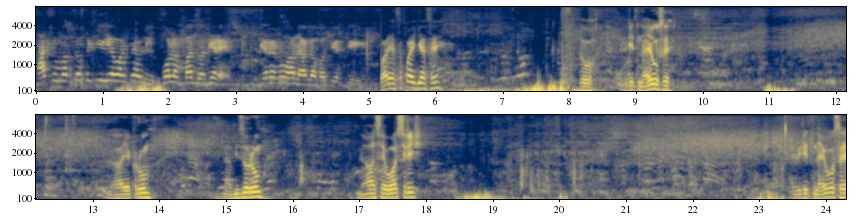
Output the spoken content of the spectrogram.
સાચું તો પછી લેવાનું ઓલી કોલમ બાંધવા ત્યારે. ત્યારે નો હાલે આગા પાછું એક ભાઈ સપાઈ ગયા છે. જો એવી રીતના આવ્યું છે. આ એક રૂમ ને આ બીજો રૂમ ને આ છે વસરી એવી રીતના આવ્યો છે.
